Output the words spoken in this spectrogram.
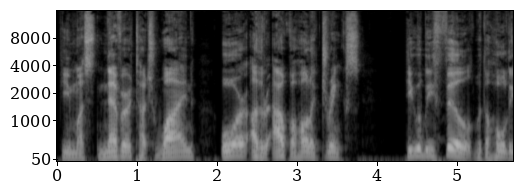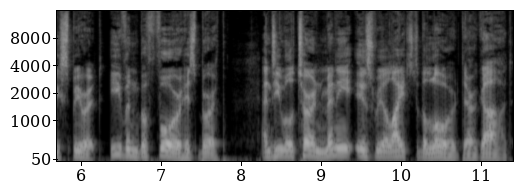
He must never touch wine or other alcoholic drinks. He will be filled with the Holy Spirit even before his birth and he will turn many Israelites to the Lord their God.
